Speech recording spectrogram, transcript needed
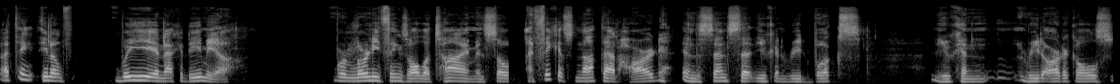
I think, you know, we in academia we're learning things all the time. And so I think it's not that hard in the sense that you can read books, you can read articles,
